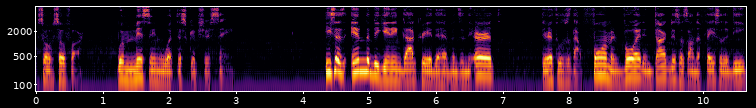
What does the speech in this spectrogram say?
so so far? We're missing what the scripture is saying. He says, In the beginning, God created the heavens and the earth. The earth was without form and void, and darkness was on the face of the deep,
